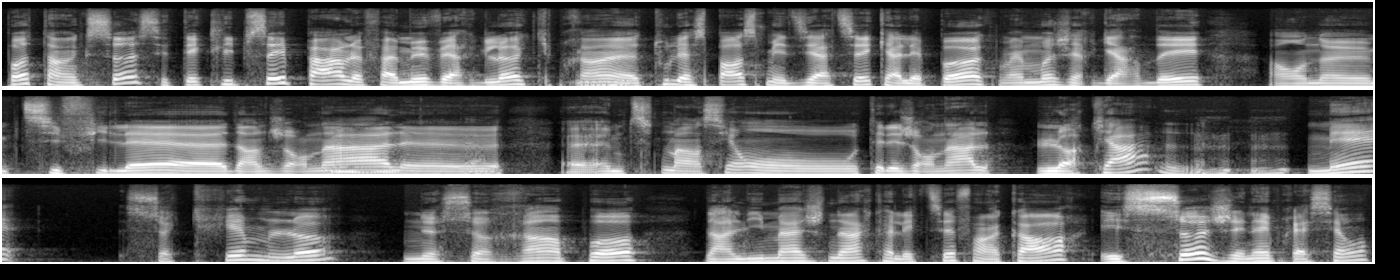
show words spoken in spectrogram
pas tant que ça. C'est éclipsé par le fameux verglas qui prend euh, tout l'espace médiatique à l'époque. Même moi, j'ai regardé, on a un petit filet euh, dans le journal, euh, euh, une petite mention au téléjournal local, Mhm, mhm. mais ce crime-là ne se rend pas dans l'imaginaire collectif encore. Et ça, j'ai l'impression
